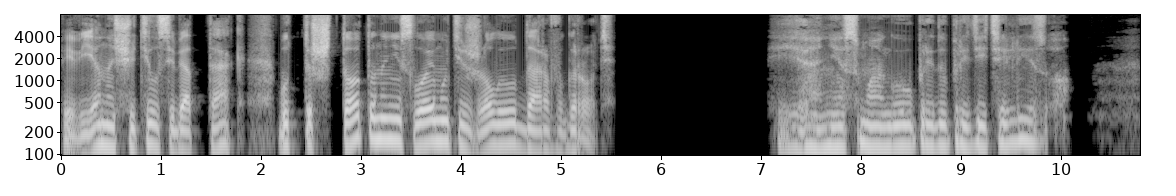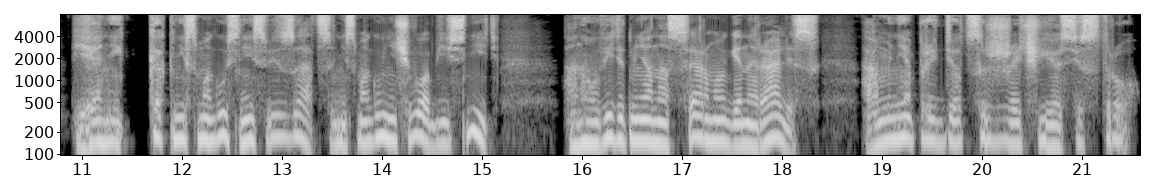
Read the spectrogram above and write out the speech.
Вивьен ощутил себя так, будто что-то нанесло ему тяжелый удар в грудь. «Я не смогу предупредить Элизу. Я никак как не смогу с ней связаться, не смогу ничего объяснить. Она увидит меня на Сермо Генералис, а мне придется сжечь ее сестру.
